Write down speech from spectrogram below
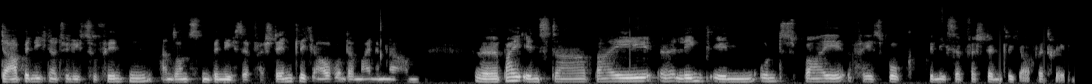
Da bin ich natürlich zu finden. Ansonsten bin ich selbstverständlich auch unter meinem Namen äh, bei Insta, bei äh, LinkedIn und bei Facebook bin ich selbstverständlich auch vertreten.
